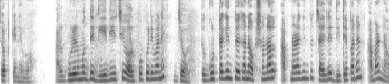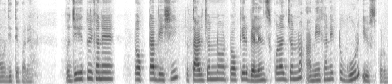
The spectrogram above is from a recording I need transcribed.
চটকে নেব। আর গুড়ের মধ্যে দিয়ে দিয়েছি অল্প পরিমাণে জল। তো গুড়টা কিন্তু এখানে অপশনাল আপনারা কিন্তু চাইলে দিতে পারেন, আবার নাও দিতে পারেন। তো যেহেতু এখানে টকটা বেশি, তো তার জন্য টকের ব্যালেন্স করার জন্য আমি এখানে একটু গুড় ইউজ করব।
